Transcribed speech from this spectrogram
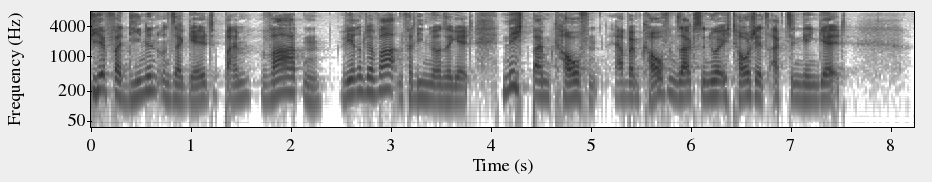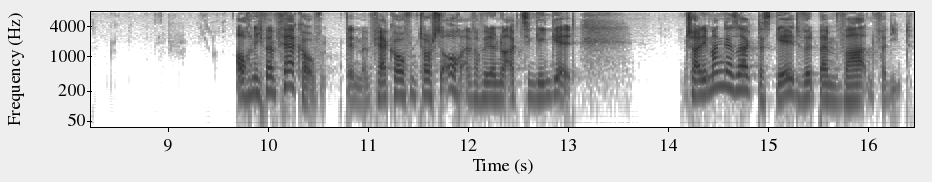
wir verdienen unser Geld beim Warten. Während wir warten, verdienen wir unser Geld. Nicht beim Kaufen. Ja, beim Kaufen sagst du nur, ich tausche jetzt Aktien gegen Geld. Auch nicht beim Verkaufen. Denn beim Verkaufen tauschst du auch einfach wieder nur Aktien gegen Geld. Charlie Munger sagt, das Geld wird beim Warten verdient.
